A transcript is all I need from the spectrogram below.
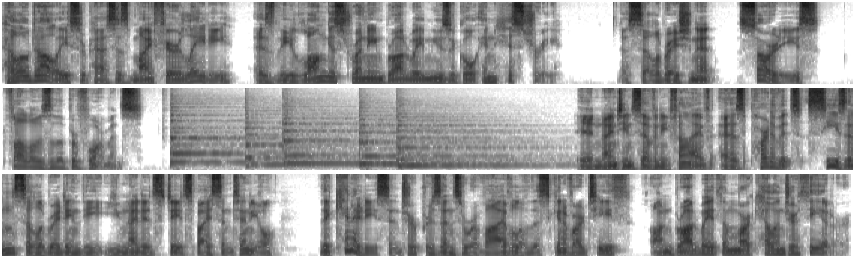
Hello Dolly surpasses My Fair Lady as the longest running Broadway musical in history. A celebration at Sardi's follows the performance. In 1975, as part of its season celebrating the United States bicentennial, the Kennedy Center presents a revival of The Skin of Our Teeth on Broadway at the Mark Hellinger Theater.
